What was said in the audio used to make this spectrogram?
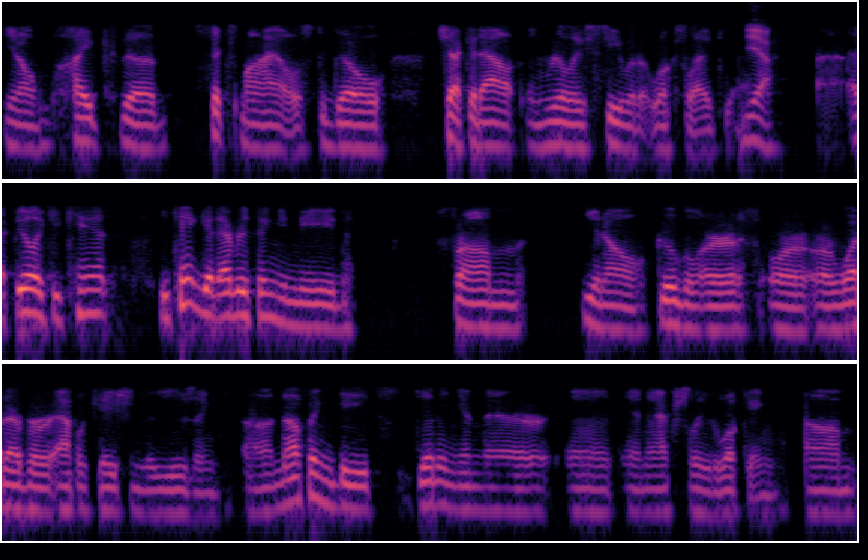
you know, hike the six miles to go check it out and really see what it looks like. Yeah. I feel like you can't you can't get everything you need from you know Google Earth or or whatever application you're using. Uh, nothing beats getting in there and, and actually looking. Um,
